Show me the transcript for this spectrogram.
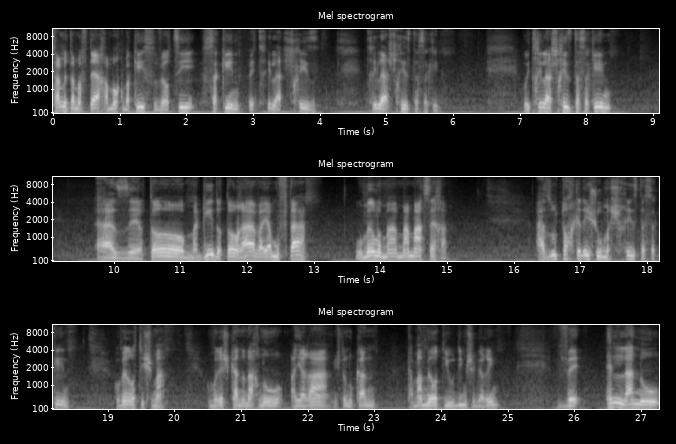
שם את המפתח עמוק בכיס והוציא סכין והתחיל להשחיז, התחיל להשחיז את הסכין. הוא התחיל להשחיז את הסכין, אז אה, אותו מגיד, אותו רב, היה מופתע. הוא אומר לו, מה, מה מעשיך? אז הוא, תוך כדי שהוא משחיז את הסכין, הוא אומר לו, תשמע, הוא אומר, יש כאן, אנחנו עיירה, יש לנו כאן כמה מאות יהודים שגרים, ואין לנו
